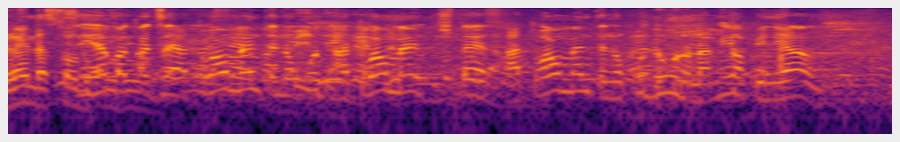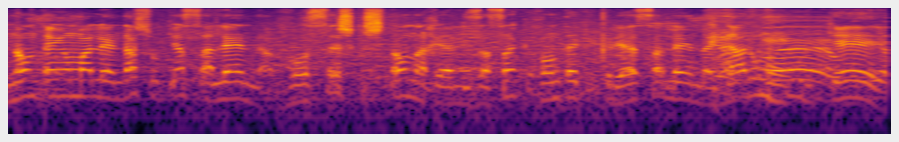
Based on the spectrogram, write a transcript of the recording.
Lenda só Sim, é o que eu estou a dizer. Atualmente no, atualmente, espera, atualmente no Kuduro, na minha opinião, não tem uma lenda. Acho que essa lenda, vocês que estão na realização que vão ter que criar essa lenda e dar um porquê.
